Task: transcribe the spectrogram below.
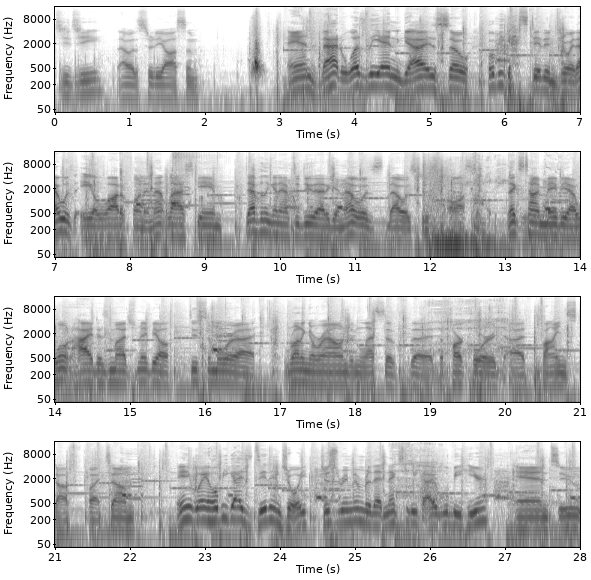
GG. That was pretty awesome. And that was the end, guys. So, hope you guys did enjoy. That was a lot of fun. And that last game, definitely gonna have to do that again. That was that was just awesome. Next time, maybe I won't hide as much. Maybe I'll do some more uh, running around and less of the the parkour uh, vine stuff. But um, Anyway, hope you guys did enjoy. Just remember that next week I will be here, and to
